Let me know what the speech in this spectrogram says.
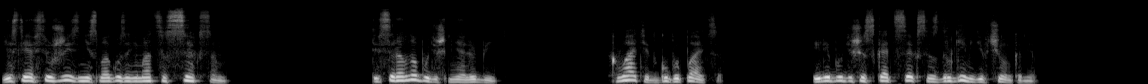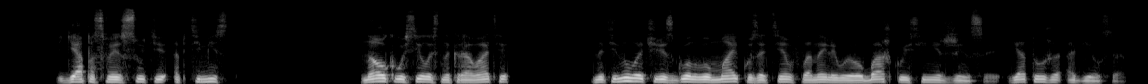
если я всю жизнь не смогу заниматься сексом, ты все равно будешь меня любить. Хватит губы пальцев. Или будешь искать секса с другими девчонками. Я по своей сути оптимист. Наука уселась на кровати, натянула через голову майку, затем фланелевую рубашку и синие джинсы. Я тоже оделся.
